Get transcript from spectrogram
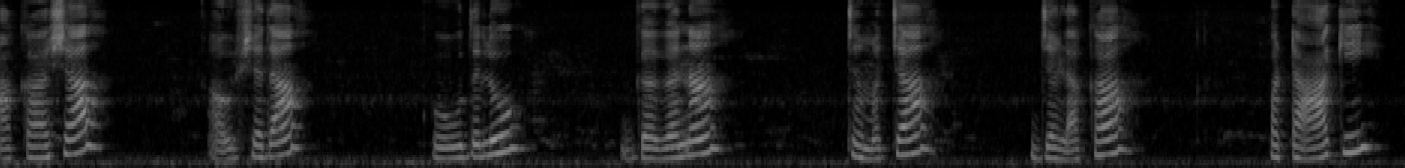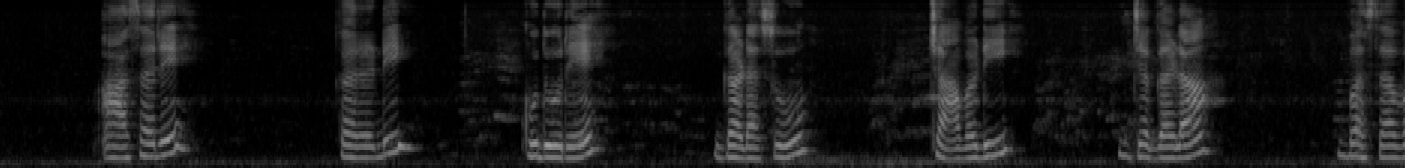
ಆಕಾಶ ಔಷಧ ಕೂದಲು ಗಗನ ಚಮಚ ಜಳಕ ಪಟಾಕಿ ಆಸರೆ ಕರಡಿ ಕುದುರೆ ಗಡಸು ಚಾವಡಿ ಜಗಳ ಬಸವ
